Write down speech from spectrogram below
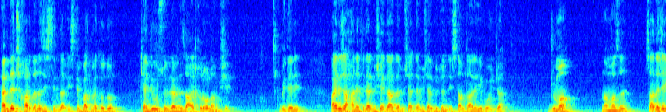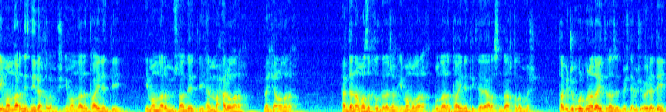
hem de çıkardığınız istinba- istinbat metodu kendi usullerinize aykırı olan bir şey. Bir delil. Ayrıca Hanefiler bir şey daha demişler. Demişler bütün İslam tarihi boyunca cuma namazı sadece imamların izniyle kılınmış. İmamların tayin ettiği, imamların müsaade ettiği hem mahal olarak, mekan olarak hem de namazı kıldıracak imam olarak bunların tayin ettikleri arasında kılınmış. Tabi cumhur buna da itiraz etmiş. Demiş öyle değil.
